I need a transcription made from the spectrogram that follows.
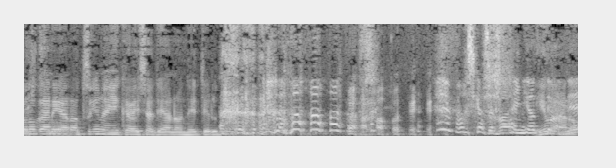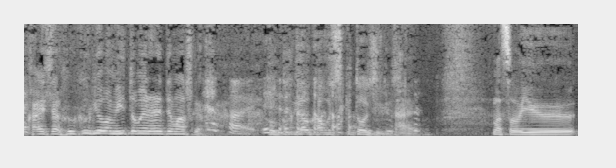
その代わりあの次の日会社であの寝てると もしかしたら場合によっては、ね、今あの会社副業認められてますから、はい、副業株式投資です、はいまあ、そういう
